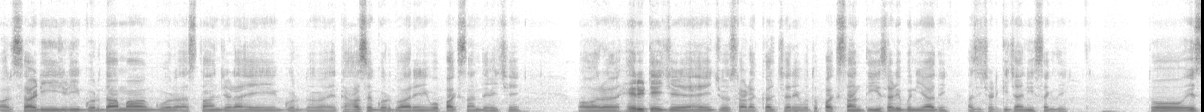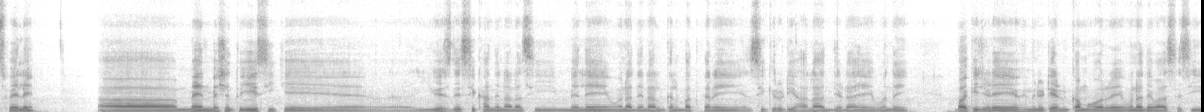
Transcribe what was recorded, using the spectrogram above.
ਔਰ ਸਾਡੀ ਜਿਹੜੀ ਗੁਰਦਾਮਾ ਗੁਰ ਅਸਥਾਨ ਜਿਹੜਾ ਹੈ ਗੁਰਦੁਆਰਾ ਇਤਿਹਾਸਕ ਗੁਰਦੁਆਰੇ ਨੇ ਉਹ ਪਾਕਿਸਤਾਨ ਦੇ ਵਿੱਚ ਹੈ। ਔਰ ਹੈਰੀਟੇਜ ਹੈ ਜੋ ਸਾਡਾ ਕਲਚਰ ਹੈ ਉਹ ਤਾਂ ਪਾਕਿਸਤਾਨ ਦੀ ਹੀ ਸਾਡੀ ਬੁਨਿਆਦ ਹੈ। ਅਸੀਂ ਛੱਡ ਕੇ ਜਾ ਨਹੀਂ ਸਕਦੇ। ਤੋ ਇਸ ਵੇਲੇ ਮੇਨ ਮਿਸ਼ਨ ਤਾਂ ਇਹ ਸੀ ਕਿ ਯੂਐਸ ਦੇ ਸਿੱਖਾਂ ਦੇ ਨਾਲ ਅਸੀਂ ਮਿਲੇ ਉਹਨਾਂ ਦੇ ਨਾਲ ਗੱਲਬਾਤ ਕਰੇ ਸਿਕਿਉਰਿਟੀ ਹਾਲਾਤ ਜਿਹੜਾ ਹੈ ਉਹਦੇ ਬਾਕੀ ਜਿਹੜੇ ਹਿਊਮੈਨਿਟੇਰੀਅਨ ਕੰਮ ਹੋ ਰਹੇ ਉਹਨਾਂ ਦੇ ਵਾਸਤੇ ਅਸੀਂ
